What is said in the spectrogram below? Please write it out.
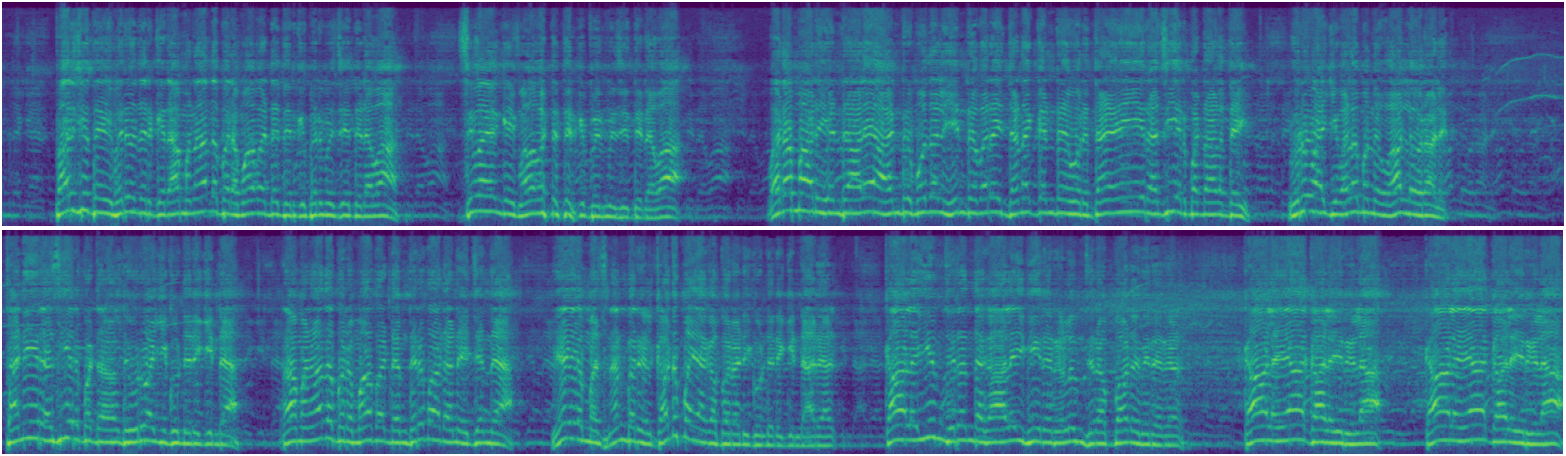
பரிசுத்தை பெறுவதற்கு ராமநாதபுரம் மாவட்டத்திற்கு பெருமை சேர்த்திடவா? சிவகங்கை மாவட்டத்திற்கு பெருமை சேர்த்திடவா? வடமாடு என்றாலே அன்று முதல் இன்று வரை தனக்கென்ற ஒரு தனி ரசிகர் பட்டாளத்தை உருவாக்கி வளம் வந்த வாழ்ல ஒரு ஆளு. தனி ரசிகர் பட்டாளத்தை உருவாக்கி கொண்டிருக்கின்ற ராமநாதபுரம் மாவட்டம் திருவாடானை சேர்ந்த ஏஎம்எஸ் நண்பர்கள் கடுமையாக போராடி கொண்டிருக்கின்றார்கள் காலையும் சிறந்த காலை வீரர்களும் சிறப்பான வீரர்கள். காலையா காலையீர்களா காலையா காலையீர்களா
